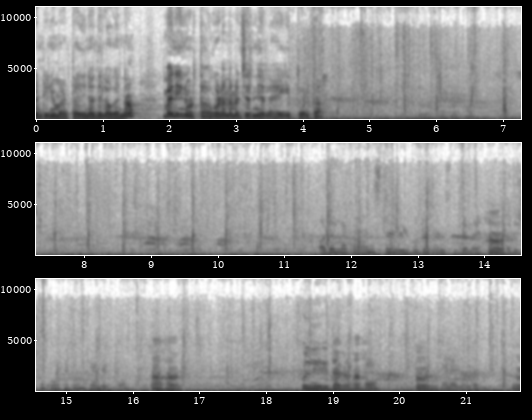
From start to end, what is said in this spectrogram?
ಕಂಟಿನ್ಯೂ ಮಾಡ್ತಾ ಇದ್ದೀನಿ ಅದೇ ಲಾಗನ್ನು ಬನ್ನಿ ನೋಡ್ತಾ ಹೋಗೋಣ ನಮ್ಮ ಜರ್ನಿ ಎಲ್ಲ ಹೇಗಿತ್ತು ಅಂತ. ಅದೆಲ್ಲ ಕಾಣಿಸ್ತಾ ಇಲ್ಲ ಗುಡ್ಡ ಕಾಣಿಸ್ತಿದ್ದಲ್ಲ? ಹಾಂ. ಅದೆಷ್ಟು ಪೂರ್ತಿ ತುಂಬಿಕೊಂಡಿತ್ತು. ಹಾಂ ಹಾಂ. ಫುಲ್ ನೀರಿದ್ದಾಗ ಹಾಂ. ಹ್ಞೂ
